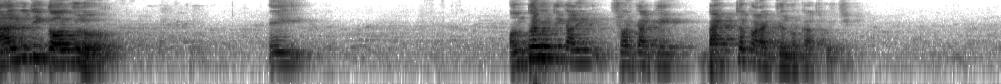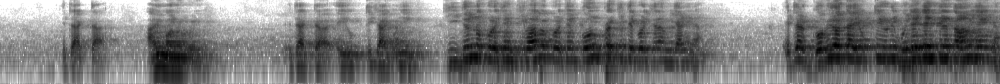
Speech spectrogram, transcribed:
রাজনৈতিক দলগুলো এই অন্তর্বর্তীকালীন সরকারকে ব্যর্থ করার জন্য কাজ করছে। এটা একটা, আমি মনে করি, এটা একটা এই উক্তিটা উনি কি জন্য করেছেন, কীভাবে করেছেন, কোন প্রেক্ষিতে করেছেন আমি জানি না। এটার গভীরতা উক্তি উনি বুঝেছেন কিনা তা আমি জানি না।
